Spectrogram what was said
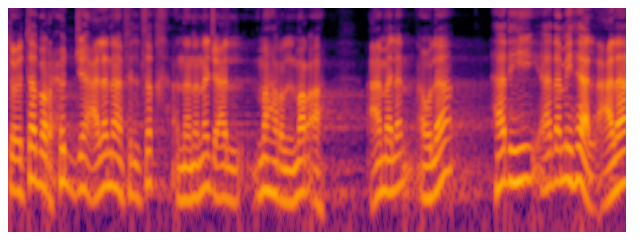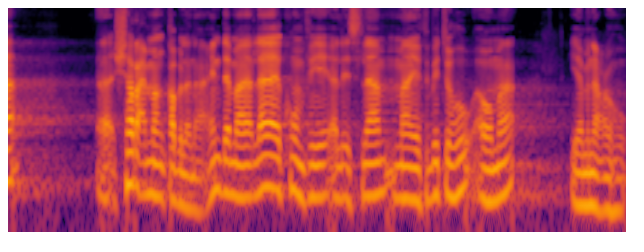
تعتبر حجة علينا في الفقه أننا نجعل مهر المرأة عملا أو لا؟ هذه هذا مثال على شرع من قبلنا عندما لا يكون في الإسلام ما يثبته أو ما يمنعه.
